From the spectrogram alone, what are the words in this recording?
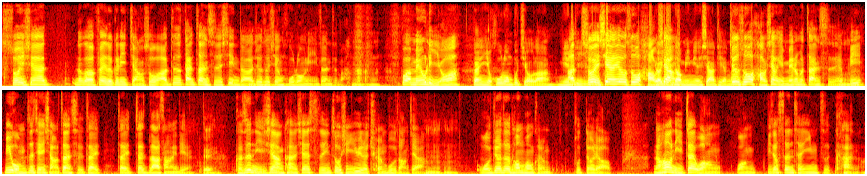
所以现在那个费德跟你讲说啊，就是但暂时性的，就是先糊弄你一阵子嘛。嗯嗯。不然没有理由啊，但也糊弄不久啦，年底，所以现在又说好像到明年夏天，就是说好像也没那么暂时，比比我们之前想的暂时再再再拉长一点。对，可是你想想看，现在食衣住行育乐全部涨价，嗯嗯，我觉得这个通膨可能不得了。然后你再往往比较深层因子看啊，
